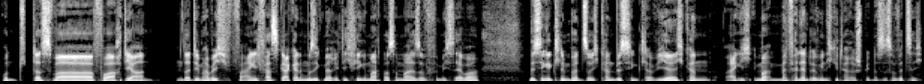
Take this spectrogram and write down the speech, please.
Und das war vor acht Jahren. Und seitdem habe ich eigentlich fast gar keine Musik mehr richtig viel gemacht, außer mal so für mich selber ein bisschen geklimpert. So, ich kann ein bisschen Klavier, ich kann eigentlich immer, man verlernt irgendwie nicht Gitarre spielen, das ist so witzig.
